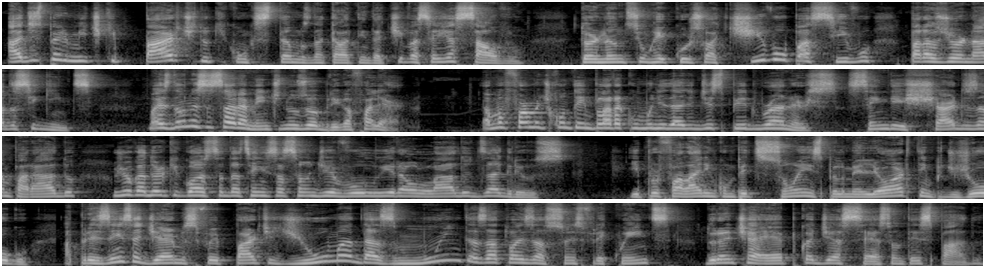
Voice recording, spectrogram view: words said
Hades permite que parte do que conquistamos naquela tentativa seja salvo, tornando-se um recurso ativo ou passivo para as jornadas seguintes, mas não necessariamente nos obriga a falhar. É uma forma de contemplar a comunidade de speedrunners, sem deixar desamparado o jogador que gosta da sensação de evoluir ao lado de Zagreus. E por falar em competições pelo melhor tempo de jogo, a presença de Hermes foi parte de uma das muitas atualizações frequentes durante a época de acesso antecipado.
